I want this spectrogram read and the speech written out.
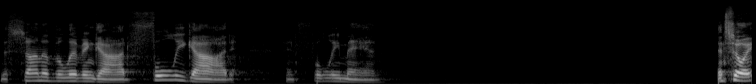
the Son of the living God, fully God and fully man. And so,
